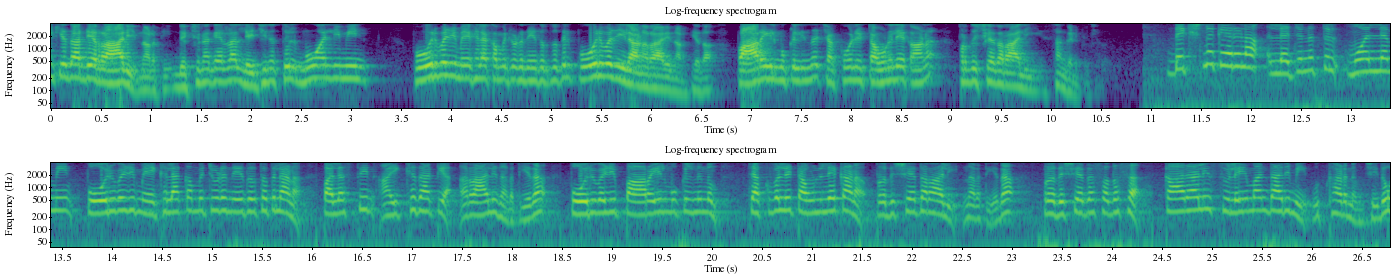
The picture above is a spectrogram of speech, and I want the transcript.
ഐക്യദാർഢ്യ റാലി നടത്തി. ദക്ഷിണ കേരള ലജിനത്തുൽ മുഅല്ലിമീൻ പോരുവഴി മേഖലാ കമ്മിറ്റിയുടെ നേതൃത്വത്തിൽ പോരുവഴിയിലാണ് റാലി നടത്തിയത്. പാറയിൽ മുക്കിൽ നിന്ന് ചക്കുവള്ളി ടൗണിലേക്കാണ് പ്രതിഷേധ റാലി സംഘടിപ്പിച്ചത്. ദക്ഷിണ കേരള ലജനത്തുൽ മുല്ലമീൻ പോരുവഴി മേഖലാ കമ്മിറ്റിയുടെ നേതൃത്വത്തിലാണ് പലസ്തീൻ ഐക്യദാർഢ്യ റാലി നടത്തിയത്. പോരുവഴി പാറയിൽ മുക്കിൽ നിന്നും ചക്കുവള്ളി ടൗണിലേക്കാണ് പ്രതിഷേധ റാലി നടത്തിയത്. പ്രതിഷേധ സദസ് കാരാളി സുലൈമാൻ ദാരിമി ഉദ്ഘാടനം ചെയ്തു.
